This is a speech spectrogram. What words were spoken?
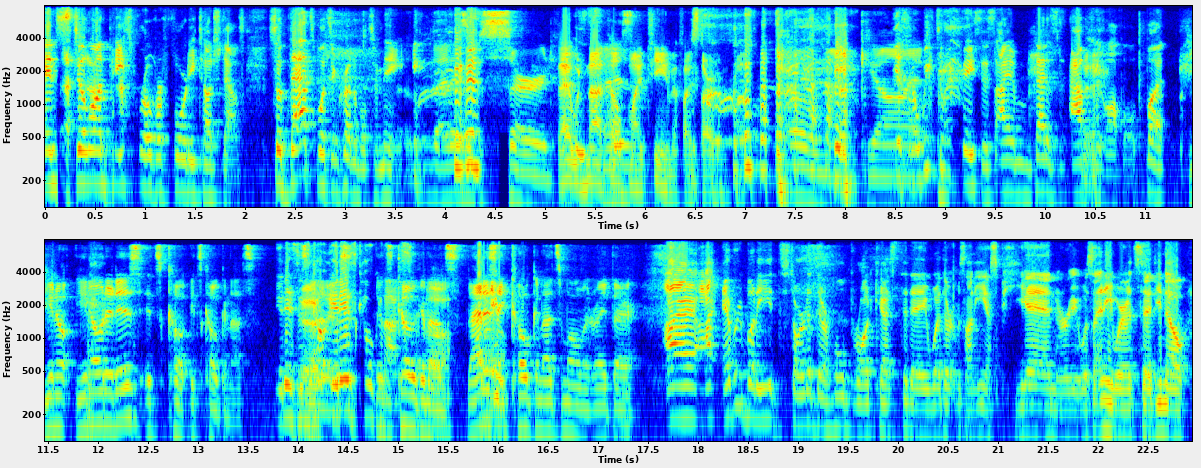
and still on pace for over 40 touchdowns. So that's what's incredible to me. That is absurd. That would not That help is- my team if I started. Oh my god. Yes, on a week to week basis, I am that is absolutely awful. But You know, you know what it is? It's co- it's coconuts. it is it's Yeah. co- it is coconuts. It's coconuts. Oh. That is a coconuts moment right there. I, I everybody started their whole broadcast today, whether it was on ESPN or it was anywhere. It said, you know,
